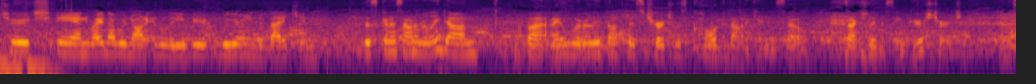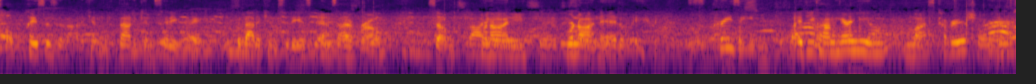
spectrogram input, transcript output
Church and right now we're not in Italy, we're, we are in the Vatican. This is gonna sound really dumb, but I literally thought this church was called the Vatican, so it's actually the St. Peter's Church. And this whole place is the Vatican, the Vatican City, right? The Vatican City is inside of Rome. So we're not in we're not in Italy. crazy. If you come here, you must cover your shoulders.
